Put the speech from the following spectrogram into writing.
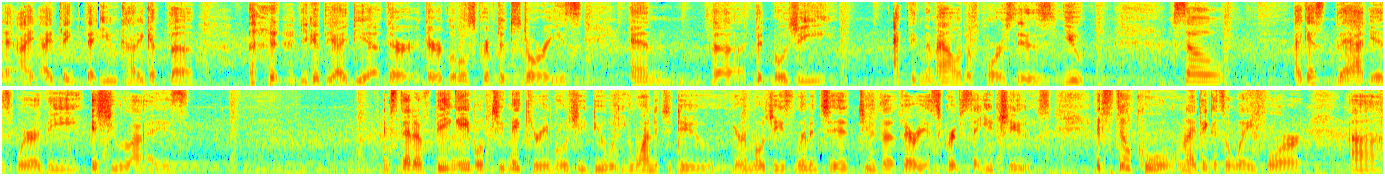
I, I think that you kind of get the you get the idea. They're they're little scripted stories, and the Bitmoji acting them out, of course, is you. So, I guess that is where the issue lies instead of being able to make your emoji do what you want it to do, your emoji is limited to the various scripts that you choose. It's still cool, and I think it's a way for uh,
